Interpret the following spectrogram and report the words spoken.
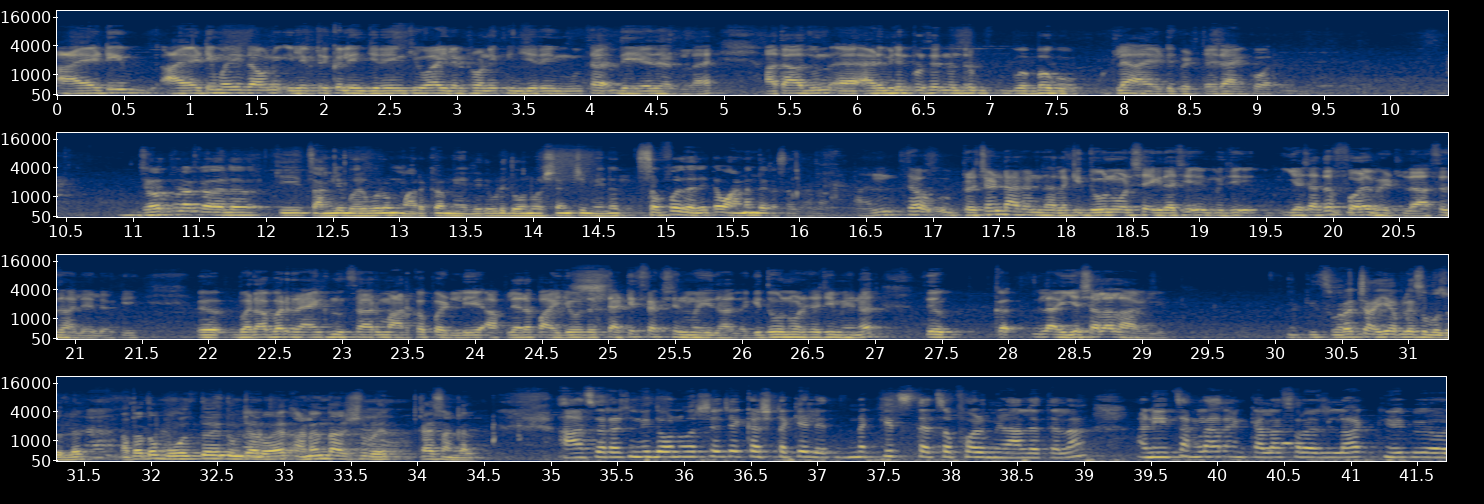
I I T I I टीमध्ये जाऊन इलेक्ट्रिकल इंजिनिअरिंग किंवा इलेक्ट्रॉनिक इंजिनिअरिंगचा ध्येय धरला आहे आता अजून ॲडमिशन प्रोसेस नंतर ब- बघू कुठल्या आय आय टीत भेटतंय रँकवर जेव्हा तुला कळलं की चांगले भरभरून मार्क मिळाले तेवढी दोन वर्षांची मेहनत सफल झाली तेव्हा आनंद कसा झाला? आणि तो प्रचंड आनंद झाला की दोन वर्ष एकदाची म्हणजे यशाचं फळ भेटलं असं झालेलं की बराबर रँकनुसार मार्क पडली आपल्याला पाहिजे होतं सॅटिस्फॅक्शनमध्ये झालं की दोन वर्षाची मेहनत ते क- ला- यशाला लागली. नक्कीच स्वराजच्या आई आपल्यासोबत जोडल्यात आता तो बोलतोय तुमच्या डोळ्यात. आनंद अश्रू आहेत. काय सांगाल? आज स्वराजने दोन वर्ष जे कष्ट केलेत नक्कीच त्याचं फळ मिळालं त्याला. आणि चांगला रँक आला स्वराजला.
